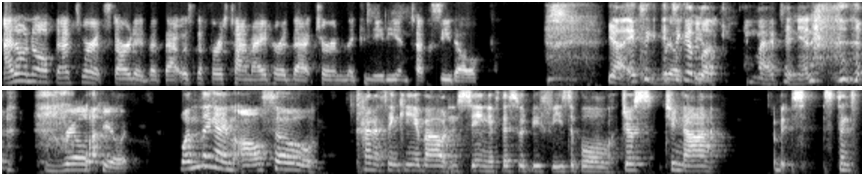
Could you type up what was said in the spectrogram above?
I don't know if that's where it started, but that was the first time I'd heard that term, the Canadian tuxedo. Yeah, it's a it's a good cute. look, in my opinion. Real well, cute. One thing I'm also kind of thinking about and seeing if this would be feasible, just to not since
